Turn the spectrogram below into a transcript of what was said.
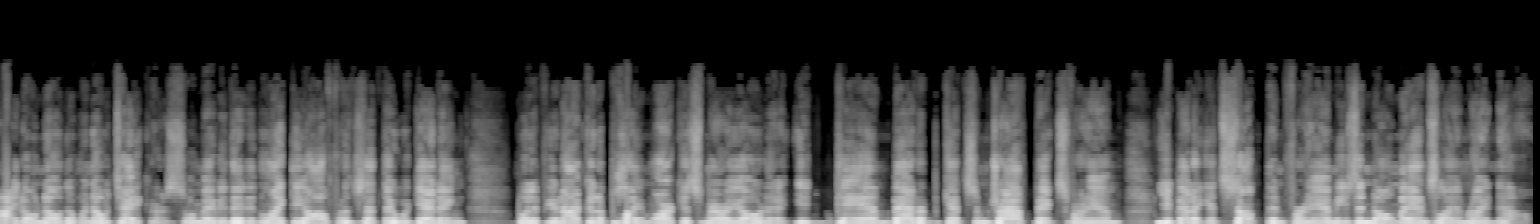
I don't know. There were no takers, or maybe they didn't like the offers that they were getting. But if you're not going to play Marcus Mariota, you damn better get some draft picks for him. You better get something for him. He's in no man's land right now.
